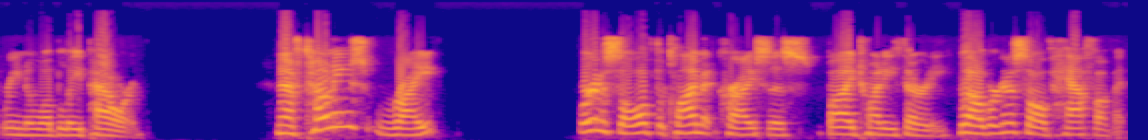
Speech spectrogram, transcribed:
renewably powered. Now, if Tony's right, we're going to solve the climate crisis by 2030. Well, we're going to solve half of it.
